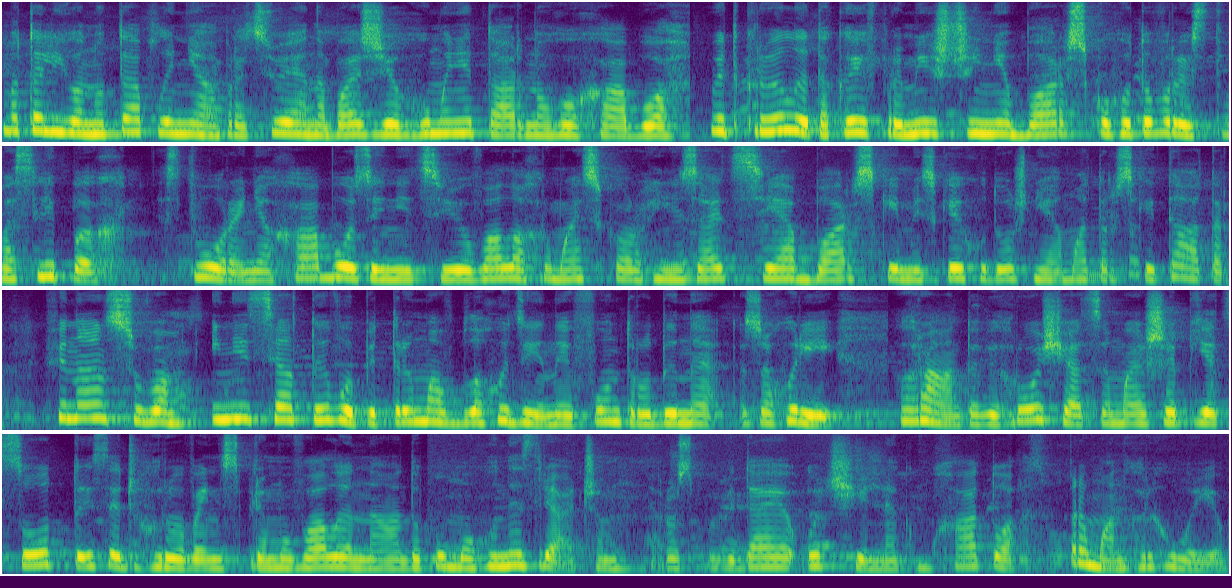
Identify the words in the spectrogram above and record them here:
Батальйон утеплення працює на базі гуманітарного хабу. Відкрили такий в приміщенні барського товариства сліпих. Створення хабу зініціювала громадська організація Барський міський художній аматорський театр. Фінансово ініціативу підтримав благодійний фонд родини Загорій. Грантові гроші, а це майже 500 тисяч гривень, спрямували на допомогу незрячим, розповідає очільник МХАТу Роман Григорів.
